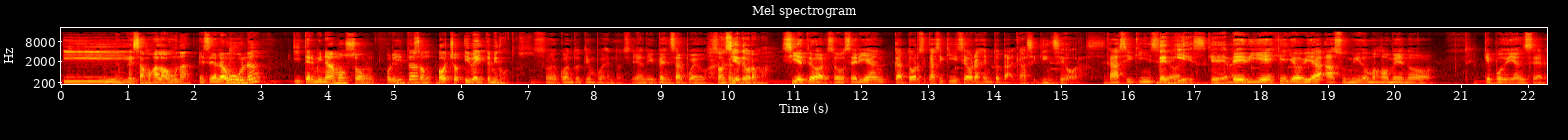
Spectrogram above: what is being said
y... Empezamos a la 1, Empecé a la 1 y terminamos son ahorita... son 8 y 20 minutos. ¿Son ¿Cuánto tiempo es entonces? Ya ni pensar puedo. Son 7 horas más, 7 horas, o serían 14, casi 15 horas en total. casi 15 horas. Casi 15 De horas. 10 que era. De 10 que yo había asumido más o menos que podían ser.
